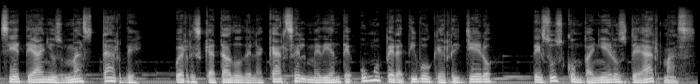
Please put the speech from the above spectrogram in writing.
Siete años más tarde, fue rescatado de la cárcel mediante un operativo guerrillero de sus compañeros de armas.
